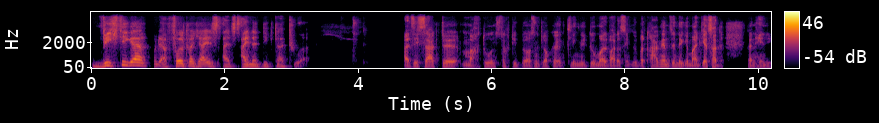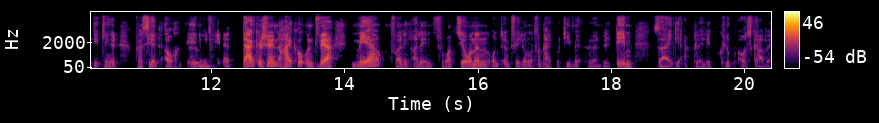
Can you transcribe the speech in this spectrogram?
wichtiger und erfolgreicher ist als eine Diktatur. Als ich sagte, mach du uns doch die Börsenglocke und klingel du mal, war das im übertragenen Sinne gemeint. Jetzt hat dein Handy geklingelt. Passiert auch hin und wieder. Dankeschön, Heiko. Und wer mehr, vor allen Dingen alle Informationen und Empfehlungen von Heiko Thieme hören will, dem sei die aktuelle Clubausgabe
